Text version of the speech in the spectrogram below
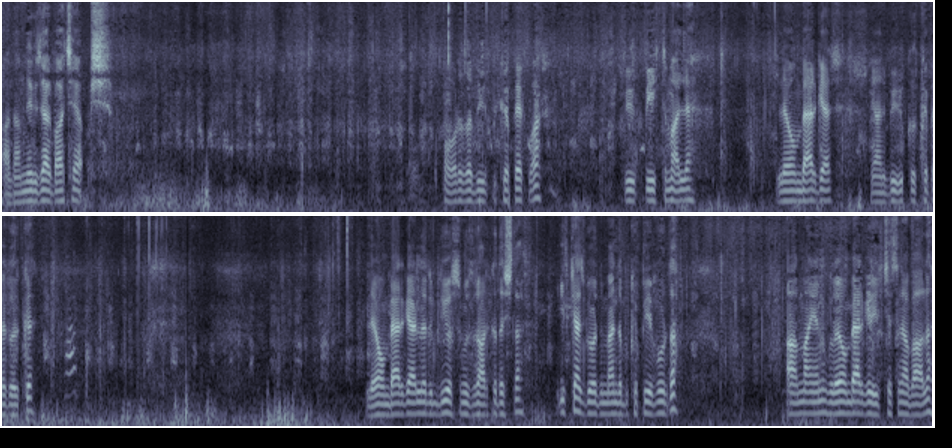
Adam ne güzel bahçe yapmış. Orada da büyük bir köpek var. Büyük bir ihtimalle Leon Berger yani büyük köpek ırkı. Leon Bergerleri biliyorsunuzdur arkadaşlar. İlk kez gördüm ben de bu köpeği burada. Almanya'nın Leon Berger ilçesine bağlı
